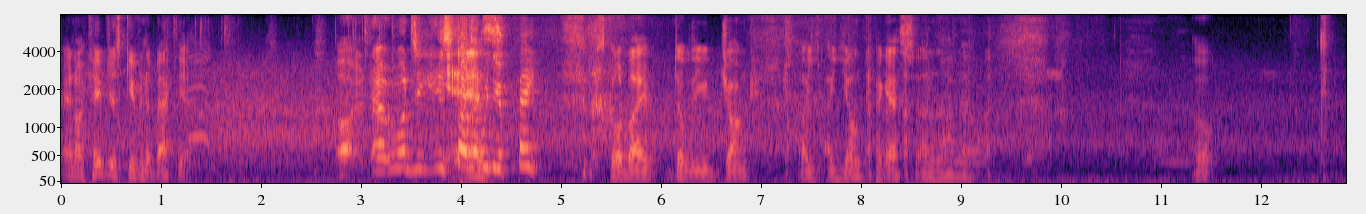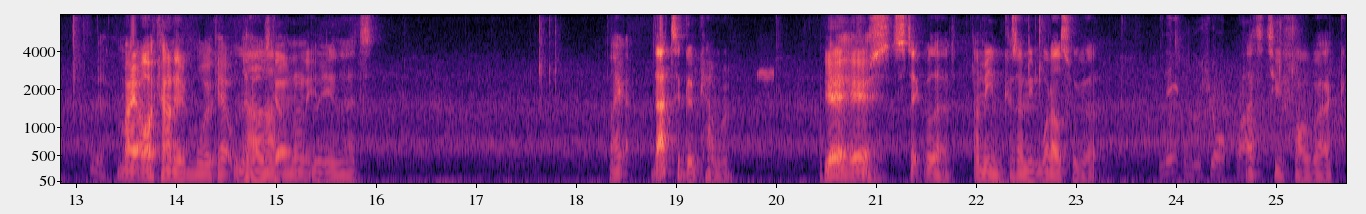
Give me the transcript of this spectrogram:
Roy. Roy. And I keep just giving it back to you. Oh, no, what's he? You stop it with your feet. Scored by W. Junk. A, a Yonk, I guess. I don't know how to. Oh, Mate, I can't even work out what the hell's going on here. Me, that's like that's a good camera. Yeah, yeah. Just stick with that. I mean, because I mean, what else we got? Neat little short pass. That's too far back.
